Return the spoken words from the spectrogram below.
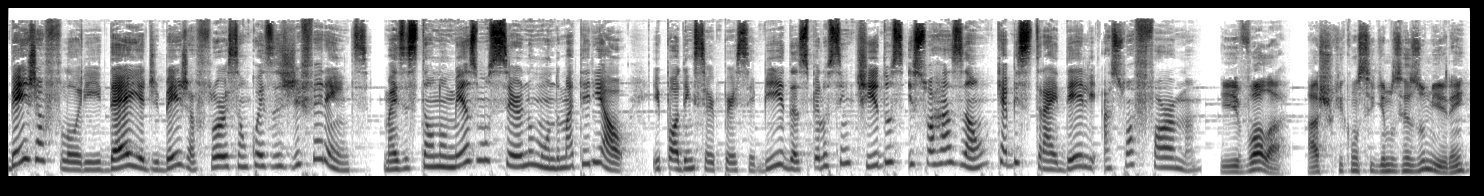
Beija-flor e ideia de beija-flor são coisas diferentes, mas estão no mesmo ser no mundo material e podem ser percebidas pelos sentidos e sua razão, que abstrai dele a sua forma. E voilá! Acho que conseguimos resumir, hein?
